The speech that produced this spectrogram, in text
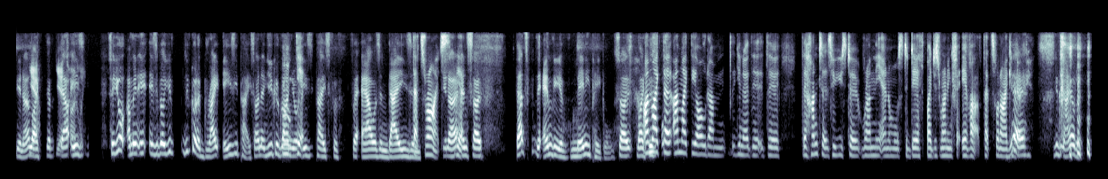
You know, yeah. like the, yeah, our totally. easy. So you're, I mean, Isobel, you've you've got a great easy pace. I know you could run mm, your easy pace for for hours and days. And, that's right. You know, and so that's the envy of many people. So like I'm like the I'm like the old um you know the the the hunters who used to run the animals to death by just running forever. That's what I can yeah, do. You've nailed it.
